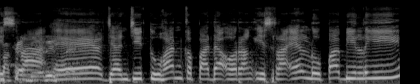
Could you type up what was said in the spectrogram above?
Israel, janji Tuhan kepada orang Israel lupa Billy.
